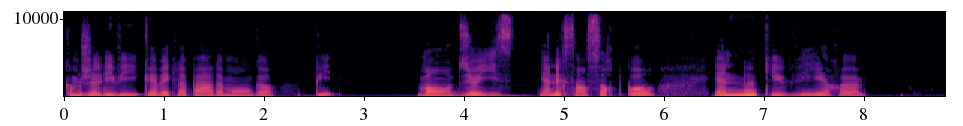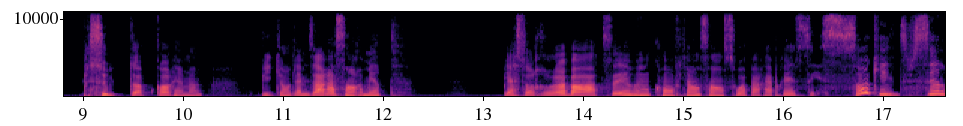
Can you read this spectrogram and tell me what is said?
comme je l'ai vécu avec le père de mon gars. Puis, mon Dieu, il, y en a qui s'en sortent pas. Il y en a qui virent euh, sur le top carrément, puis qui ont de la misère à s'en remettre puis à se rebâtir une confiance en soi par après. C'est ça qui est difficile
